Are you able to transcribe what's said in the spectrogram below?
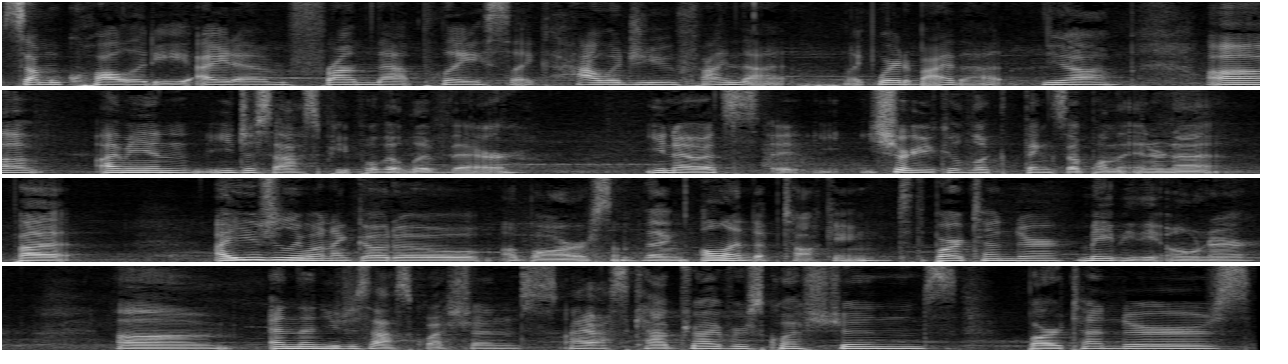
some quality item from that place, like how would you find that? Like where to buy that? Yeah. Uh, I mean, you just ask people that live there. You know, it's it, sure you could look things up on the internet, but I usually when I go to a bar or something, I'll end up talking to the bartender, maybe the owner. Um, and then you just ask questions. I ask cab drivers questions, bartenders,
